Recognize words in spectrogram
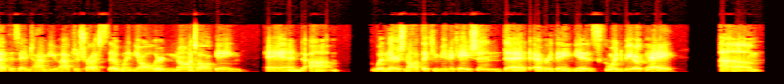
at the same time, you have to trust that when y'all are not talking and um, when there's not the communication, that everything is going to be okay. Um,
